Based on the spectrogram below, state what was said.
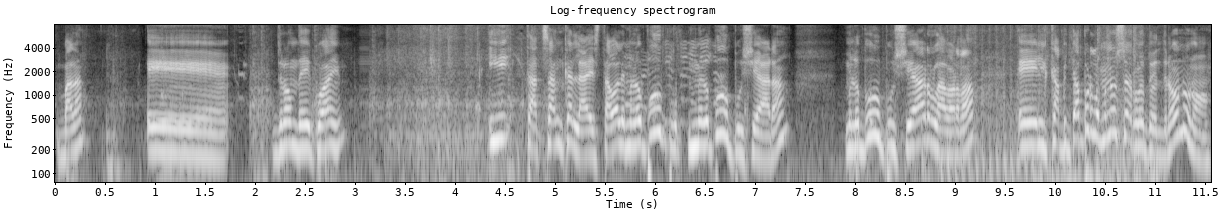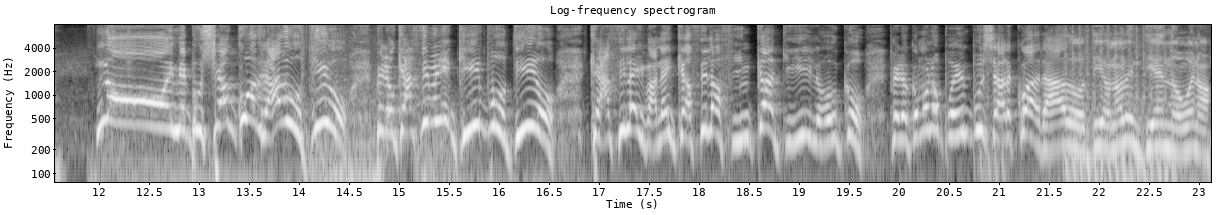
¿Vale? Eh, drone de eco. Y Tachanka en la esta, ¿vale? Me lo puedo, me lo puedo pushear, ¿eh? Me lo puedo pushear, la verdad. El capitán por lo menos se ha roto el drone, ¿o no? ¡No! ¡Y me puse al cuadrado, tío! ¿Pero qué hace mi equipo, tío? ¿Qué hace la Ivana y qué hace la finca aquí, loco? ¿Pero cómo no pueden pushear cuadrado, tío? No lo entiendo. Bueno,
